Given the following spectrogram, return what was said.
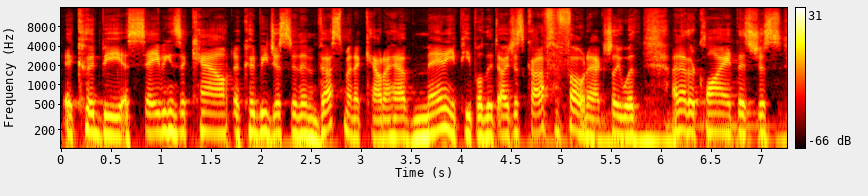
it could be a savings account, it could be just an investment account. I have many people that I just got off the phone actually with another client that's just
